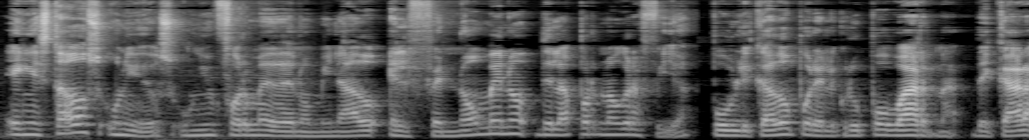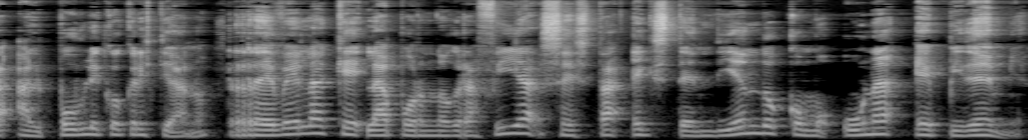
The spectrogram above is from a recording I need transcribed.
En Estados Unidos, un informe denominado El fenómeno de la pornografía, publicado por el grupo Barna de cara al público cristiano, revela que la pornografía se está extendiendo como una epidemia.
